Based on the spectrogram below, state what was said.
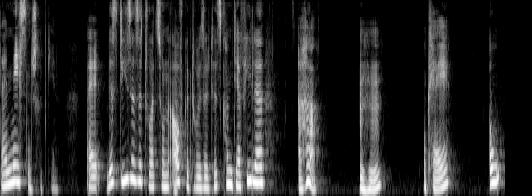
deinen nächsten Schritt gehen. Weil bis diese Situation aufgedröselt ist, kommt ja viele, aha, mhm, okay, oh,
